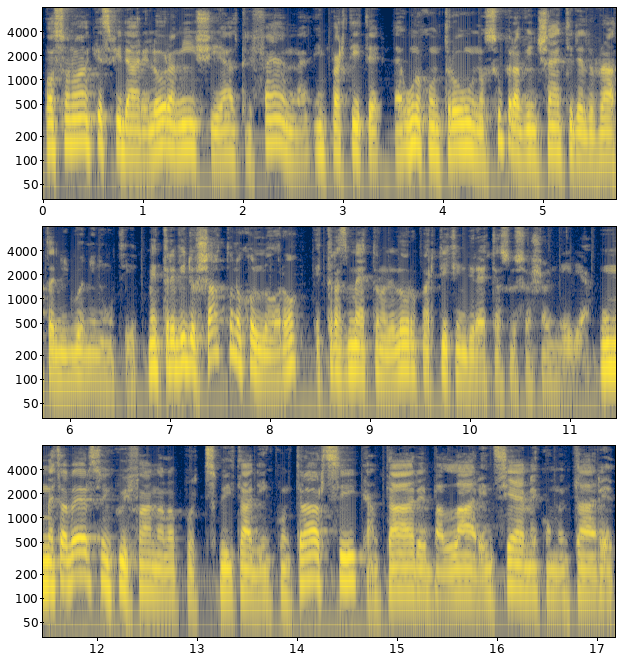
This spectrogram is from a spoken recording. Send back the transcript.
possono anche sfidare i loro amici e altri fan in partite eh, uno contro uno super avvincenti della durata di due minuti, mentre video chattano con loro e trasmettono le loro partite in diretta sui social media. Un metaverso in cui i fan hanno la possibilità di incontrarsi, cantare, ballare insieme, commentare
